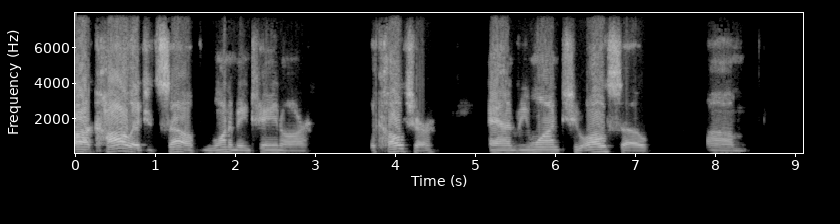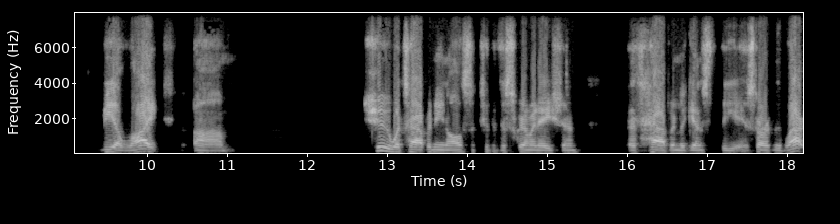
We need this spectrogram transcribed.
our college itself, we want to maintain our the culture, and we want to also um, be alike um, to what's happening also to the discrimination that's happened against the historically black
